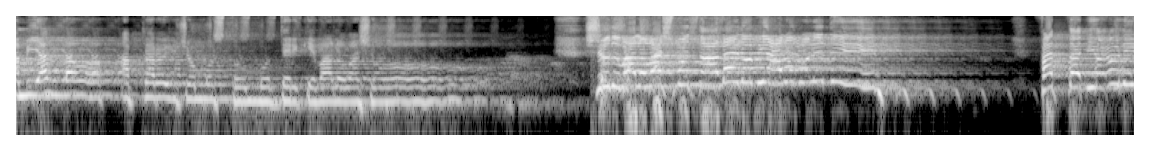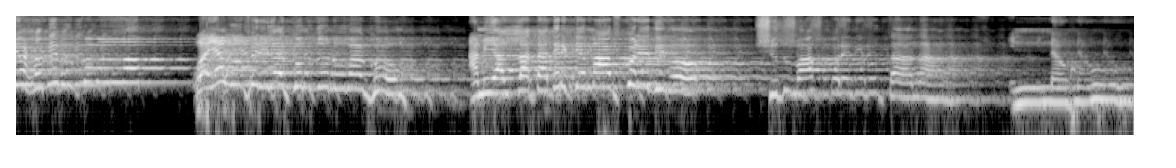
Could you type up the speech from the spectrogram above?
আমি আল্লাহ আপনার ওই সমস্ত উম্মতদেরকে ভালোবাসবো। শুধু ভালোবাসবো তা নয়, নবী আরও বলে দিন আমি আল্লাহ তাদেরকে maaf করে দিব। শুধু maaf করে দিব তা না। ইন্নাহু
